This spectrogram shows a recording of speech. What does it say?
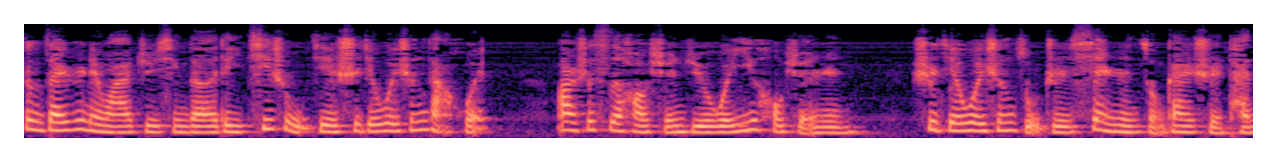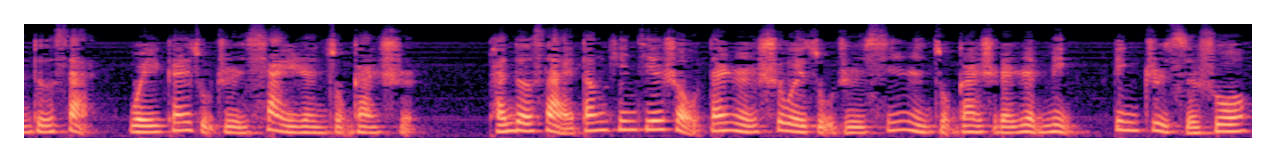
正在日内瓦举行的第七十五届世界卫生大会，二十四号选举唯一候选人，世界卫生组织现任总干事谭德赛为该组织下一任总干事。谭德赛当天接受担任世卫组织新任总干事的任命，并致辞说，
